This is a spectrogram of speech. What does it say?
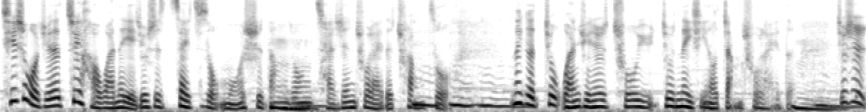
其实我觉得最好玩的，也就是在这种模式当中产生出来的创作，嗯嗯、那个就完全就是出于就内心有长出来的。嗯、就是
